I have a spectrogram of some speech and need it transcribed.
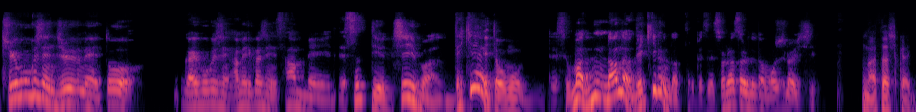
中国人10名と外国人、アメリカ人3名ですっていうチームはできないと思うんですよ。まあ、なんならできるんだったら別にそれはそれで面白いし。まあ確かに。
